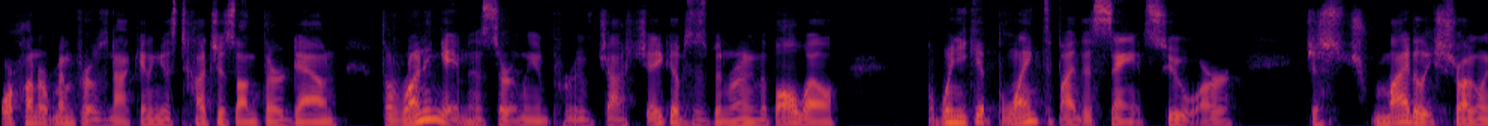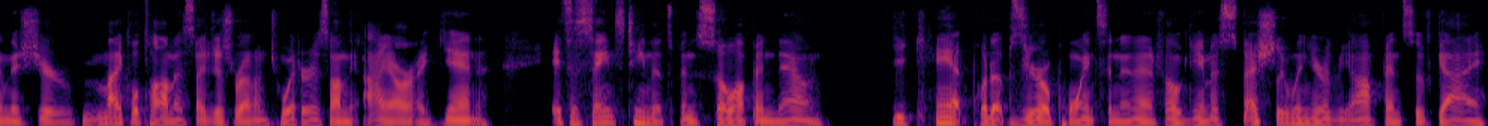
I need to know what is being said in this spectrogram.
Or Hunter Renfrow's not getting his touches on third down. The running game has certainly improved. Josh Jacobs has been running the ball well, but when you get blanked by the Saints, who are just mightily struggling this year. Michael Thomas, I just read on Twitter, is on the IR again. It's a Saints team that's been so up and down. You can't put up zero points in an NFL game, especially when you're the offensive guy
